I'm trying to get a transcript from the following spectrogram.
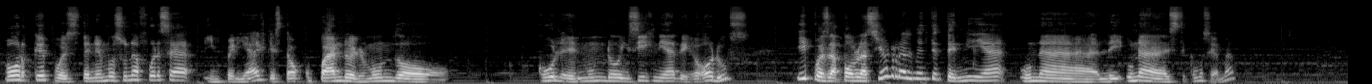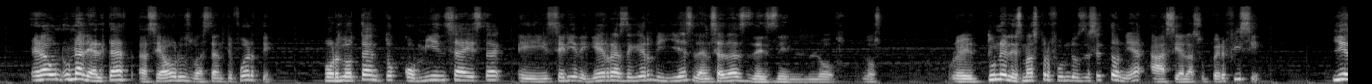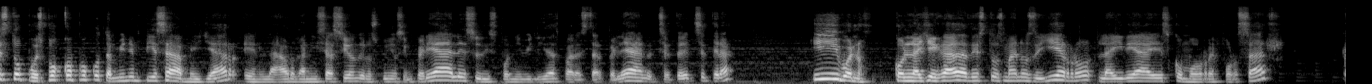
porque pues tenemos una fuerza imperial que está ocupando el mundo cool, el mundo insignia de Horus, y pues la población realmente tenía una, una este, ¿cómo se llama? Era una lealtad hacia Horus bastante fuerte. Por lo tanto, comienza esta eh, serie de guerras de guerrillas lanzadas desde los, eh, túneles más profundos de Cetonia hacia la superficie. Y esto pues poco a poco también empieza a mellar en la organización de los puños imperiales, su disponibilidad para estar peleando, etcétera, etcétera. Y bueno, con la llegada de estos manos de hierro, la idea es como reforzar,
